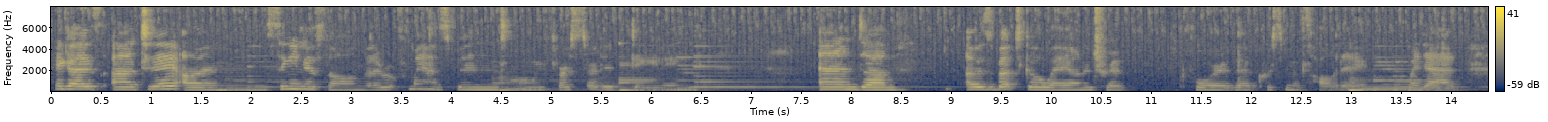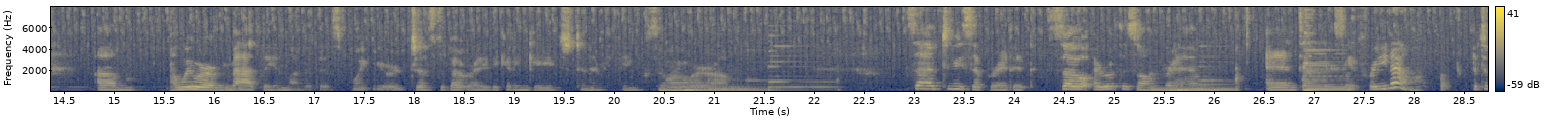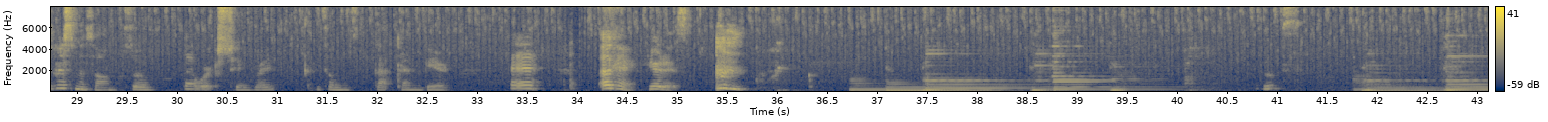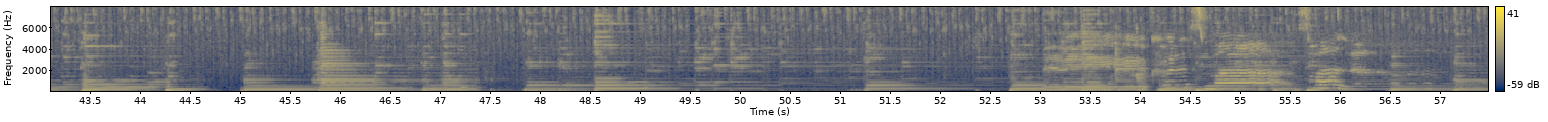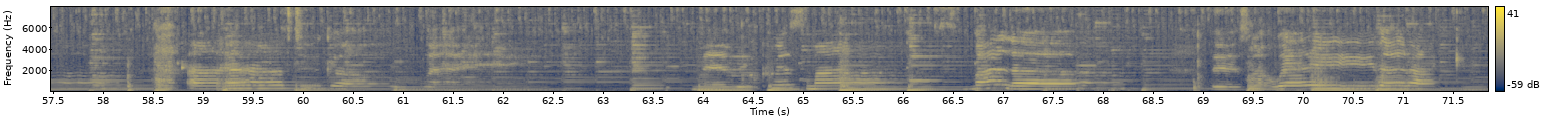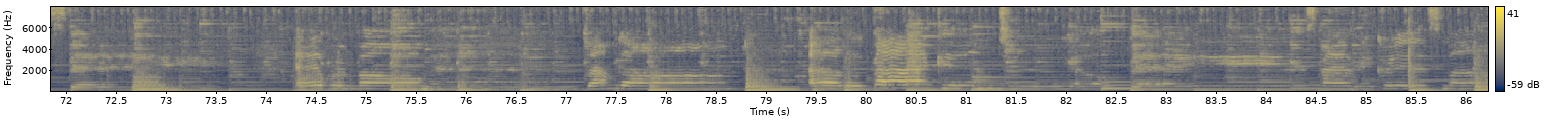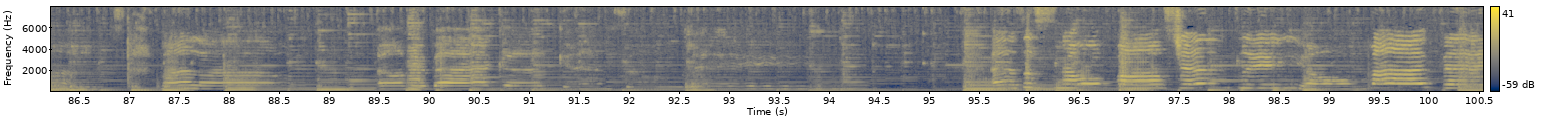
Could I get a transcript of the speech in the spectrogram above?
Hey guys, uh, today I'm singing a song that I wrote for my husband when we first started dating. And um, I was about to go away on a trip for the Christmas holiday with my dad. Um, and we were madly in love at this point. We were just about ready to get engaged and everything, so we were um, sad to be separated. So I wrote the song for him, and I'm going to sing it for you now. It's a Christmas song, so that works too, right? It's almost that time of year. Eh. Okay, here it is. Christmas, my love. There's no way that I can stay. Every moment I'm gone, my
